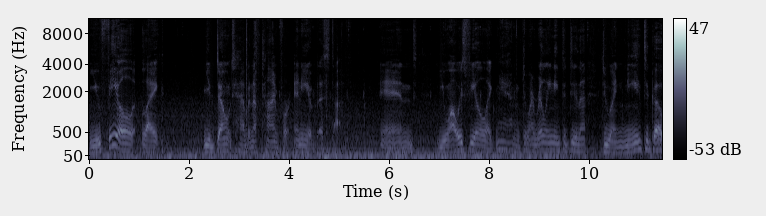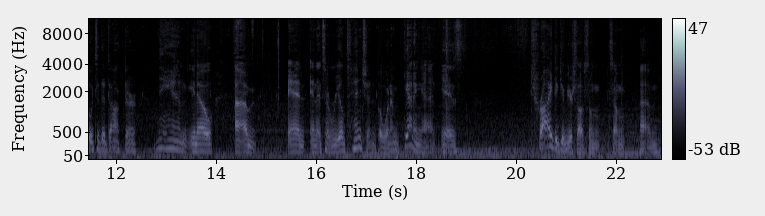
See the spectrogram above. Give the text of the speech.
you feel like you don't have enough time for any of this stuff. And you always feel like, man, do I really need to do that? Do I need to go to the doctor? Man, you know, um, and and it's a real tension. But what I'm getting at is try to give yourself some some um,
